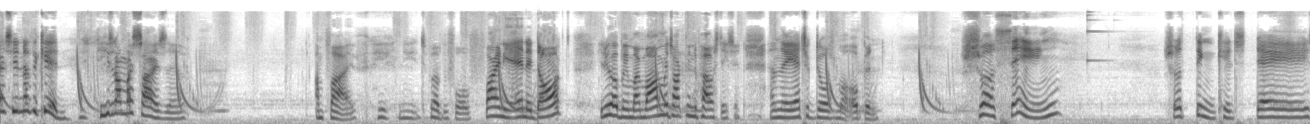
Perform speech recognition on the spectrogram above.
I see another kid. He's not my size though. I'm five. He needs probably four. Finally, and a dog. He you help me? My mom is talking to the power station, and the electric doors were open. Sure thing. Sure thing, kids. Stay,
